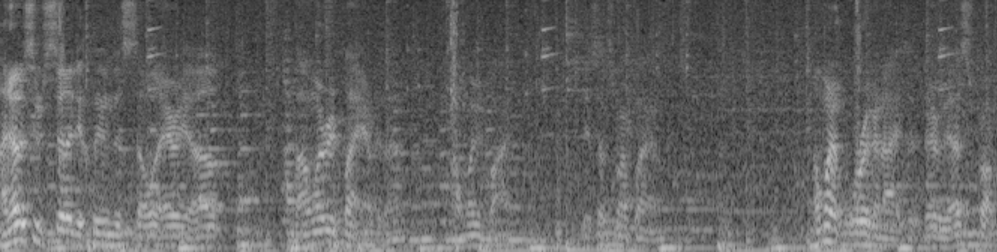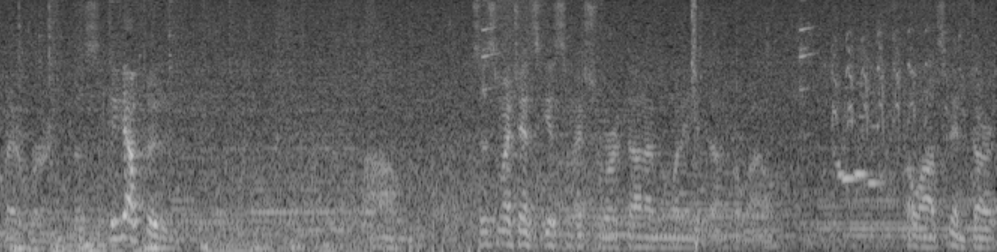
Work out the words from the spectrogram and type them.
I know it seems silly to clean this whole area up, I'm going to replant everything. I'm to be fine. Yes, that's my plan. I'm to organize it. There we go. That's probably better. Because we got food. Um, so this is my chance to get some extra work done. I've been wanting to get done for a while. Oh wow, it's been dark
